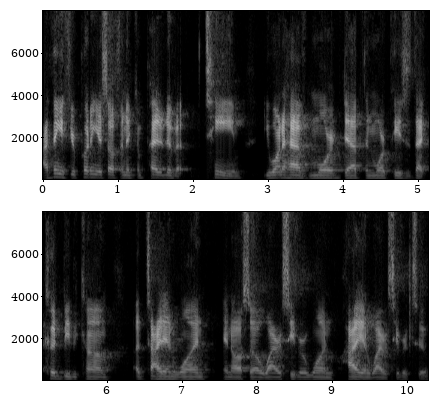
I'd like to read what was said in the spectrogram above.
I think if you're putting yourself in a competitive team, you want to have more depth and more pieces that could be become a tight end one and also a wide receiver one, high end wide receiver two.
